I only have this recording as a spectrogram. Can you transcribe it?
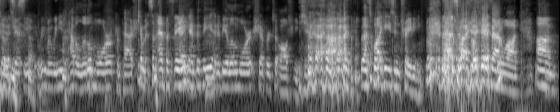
So Yes. you- you- we, we need to have a little more compassion. Come- Some empathy. and empathy, and to be a little more shepherd to all sheep. Uh, that's why he's in training. That's why. okay, Padawan. Um,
